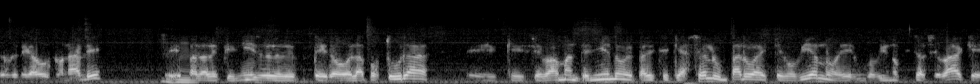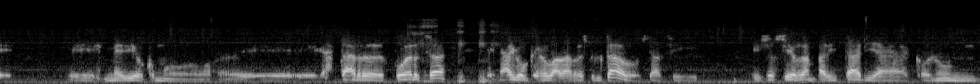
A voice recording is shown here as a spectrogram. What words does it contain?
los delegados zonales eh, para definir, eh, pero la postura eh, que se va manteniendo me parece que hacerle un paro a este gobierno, es un gobierno que ya se va, que eh, es medio como eh, gastar fuerza en algo que no va a dar resultado. O sea, si ellos cierran paritaria con un...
